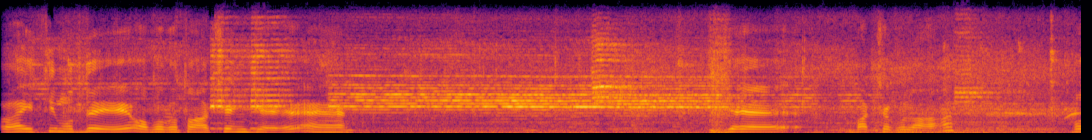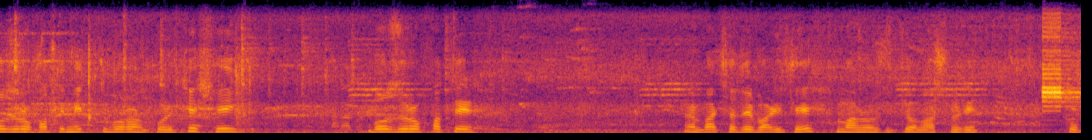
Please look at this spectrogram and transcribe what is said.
ইতিমধ্যে অবগত আছেন যে যে বাচ্চাগুলা বজ্রপাতে মৃত্যুবরণ করেছে সেই বজ্রপাতের বাচ্চাদের বাড়িতে মানুষজন আসলে খুব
